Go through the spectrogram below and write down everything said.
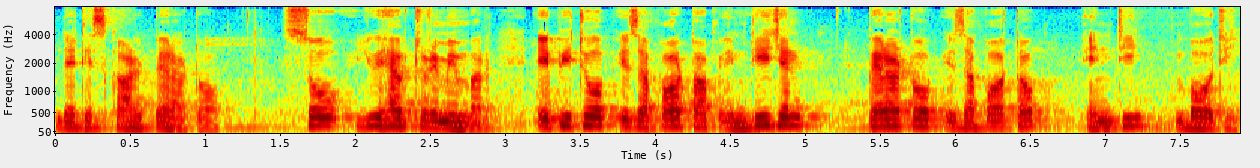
that is called paratope so you have to remember epitope is a part of antigen paratope is a part of antibody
